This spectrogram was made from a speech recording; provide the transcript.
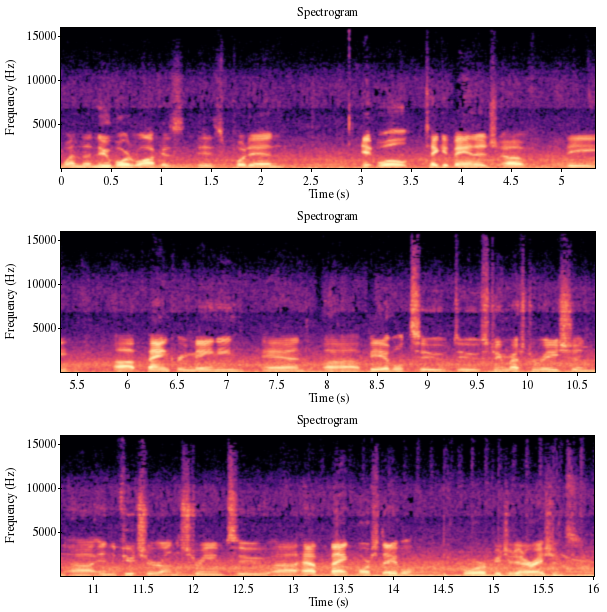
when the new boardwalk is, is put in, it will take advantage of the uh, bank remaining and uh, be able to do stream restoration uh, in the future on the stream to uh, have the bank more stable for future generations.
